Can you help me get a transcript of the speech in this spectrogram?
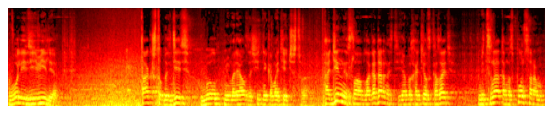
волеизъявили так, чтобы здесь был мемориал защитникам Отечества. Отдельные слова благодарности я бы хотел сказать меценатам и спонсорам,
